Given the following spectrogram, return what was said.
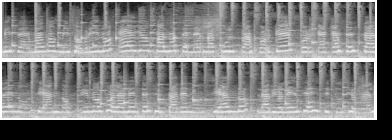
mis hermanos, mis sobrinos, ellos van a tener la culpa. ¿Por qué? Porque acá se está denunciando. Y no solamente se está denunciando, la violencia institucional,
